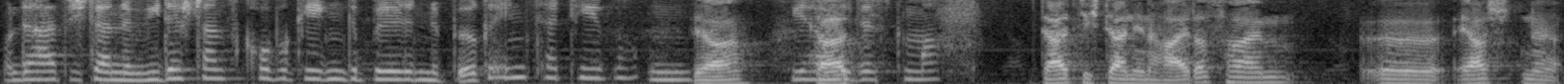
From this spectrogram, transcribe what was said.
Und da hat sich dann eine Widerstandsgruppe gegen gebildet, eine Bürgerinitiative? Und ja. Wie haben die das gemacht? Da hat sich dann in Heidersheim äh, erst eine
